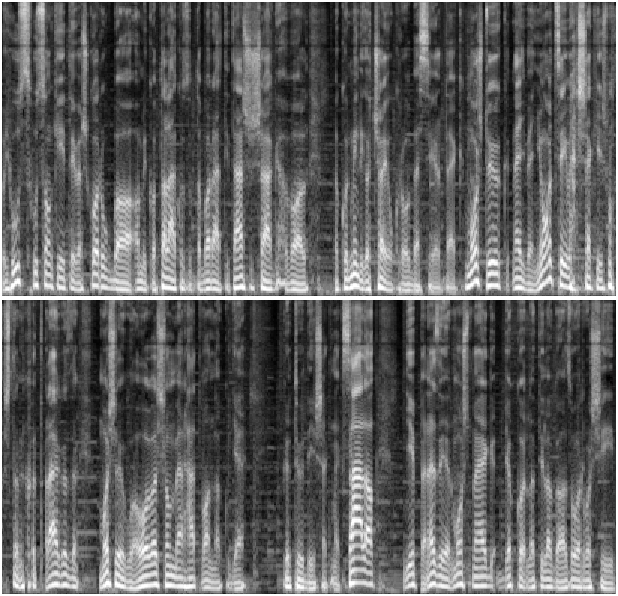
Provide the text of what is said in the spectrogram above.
hogy 20-22 éves korukban, amikor találkozott a baráti társaságával, akkor mindig a csajokról beszéltek. Most ők 48 évesek, és most, amikor találkoznak, mosolyogva olvasom, mert hát vannak ugye kötődések, meg szálak. Éppen ezért most meg gyakorlatilag az orvosi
